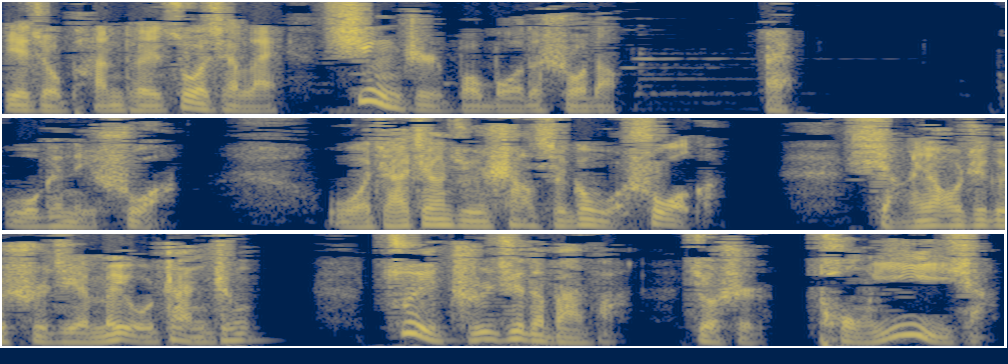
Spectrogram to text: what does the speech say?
也就盘腿坐下来，兴致勃勃地说道：“哎，我跟你说啊，我家将军上次跟我说了，想要这个世界没有战争，最直接的办法就是统一一下。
